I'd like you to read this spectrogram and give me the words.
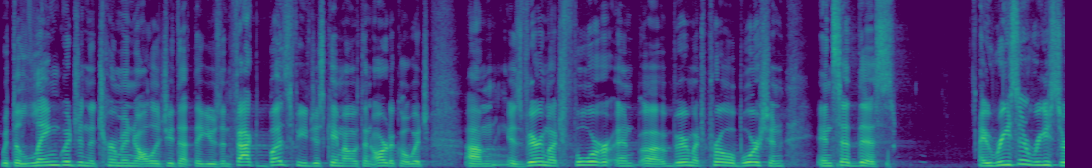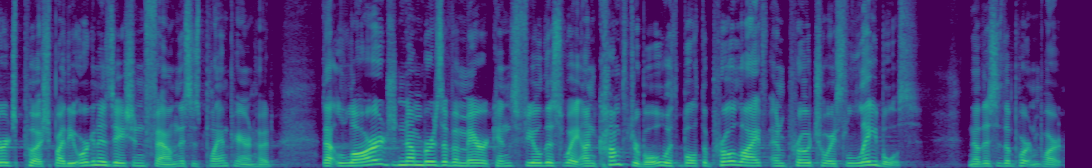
with the language and the terminology that they use. In fact, BuzzFeed just came out with an article which um, is very much for and uh, very much pro abortion and said this A recent research push by the organization found, this is Planned Parenthood, that large numbers of Americans feel this way, uncomfortable with both the pro life and pro choice labels. Now, this is the important part.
